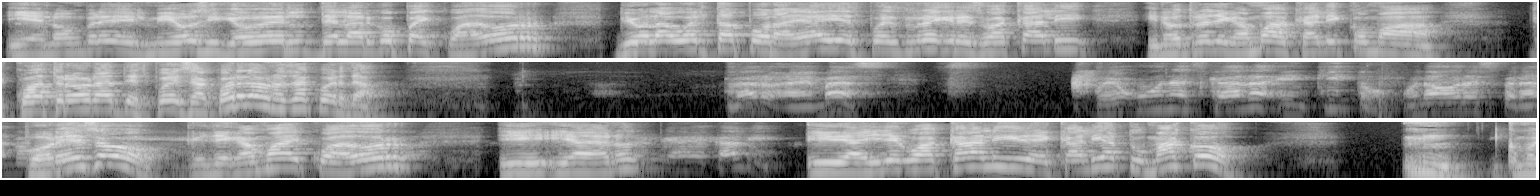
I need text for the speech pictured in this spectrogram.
y el hombre del mío siguió de, de largo para Ecuador, dio la vuelta por allá y después regresó a Cali y nosotros llegamos a Cali como a cuatro horas después. ¿Se acuerda o no se acuerda? Claro, además, una escala en Quito, una hora esperando. Por eso, que llegamos a Ecuador y, y allá y de ahí llegó a Cali, de Cali a Tumaco. Como,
